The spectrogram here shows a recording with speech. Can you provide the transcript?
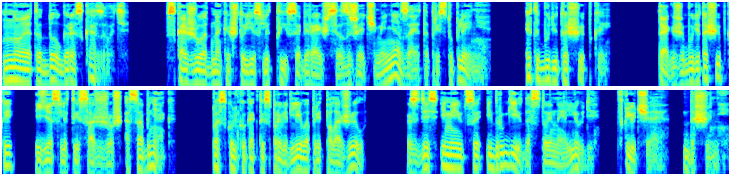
но это долго рассказывать. Скажу, однако, что если ты собираешься сжечь меня за это преступление, это будет ошибкой. Также будет ошибкой, если ты сожжешь особняк, поскольку, как ты справедливо предположил, Здесь имеются и другие достойные люди, включая Дашини.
